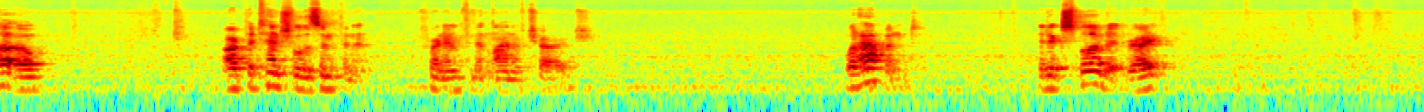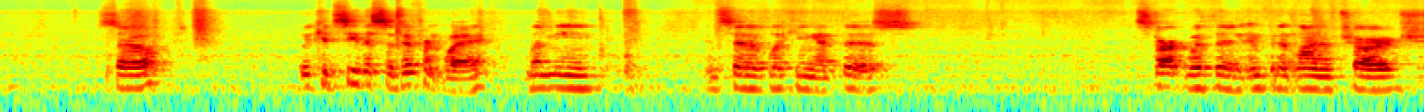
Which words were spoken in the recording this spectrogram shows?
Uh-oh. Our potential is infinite for an infinite line of charge. What happened? It exploded, right? So, we could see this a different way. Let me, instead of looking at this, start with an infinite line of charge.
